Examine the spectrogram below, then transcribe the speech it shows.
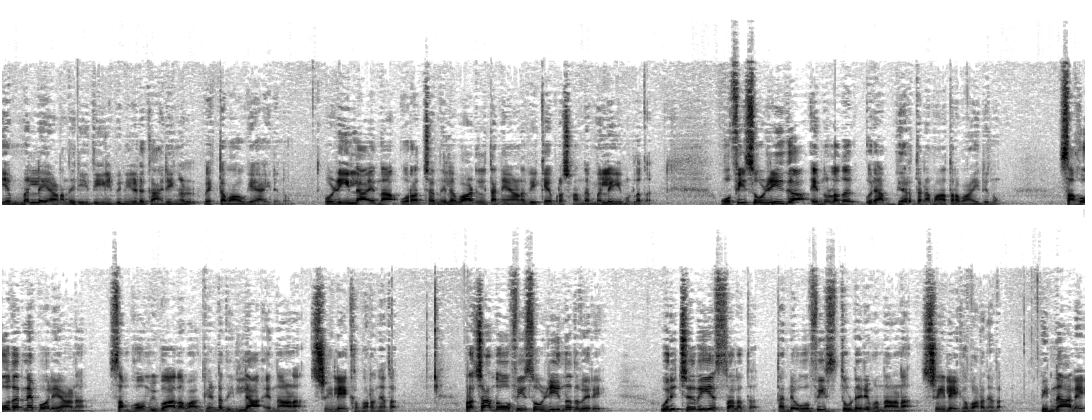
എം എൽ എ ആണെന്ന രീതിയിൽ പിന്നീട് കാര്യങ്ങൾ വ്യക്തമാവുകയായിരുന്നു. ഒഴിയില്ല എന്ന ഉറച്ച നിലപാടിൽ തന്നെയാണ് V K Prashanth M L എയും ഉള്ളത്. ഓഫീസ് ഒഴിയുക എന്നുള്ളത് ഒരു അഭ്യർത്ഥന മാത്രമായിരുന്നു. സഹോദരനെ പോലെയാണ് സംഭവം വിവാദമാക്കേണ്ടതില്ല എന്നാണ് ശ്രീലേഖ പറഞ്ഞത്. പ്രശാന്ത് ഓഫീസ് ഒഴിയുന്നത് വരെ ഒരു ചെറിയ സ്ഥലത്ത് തന്റെ ഓഫീസ് തുടരുമെന്നാണ് ശ്രീലേഖ പറഞ്ഞത്. പിന്നാലെ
